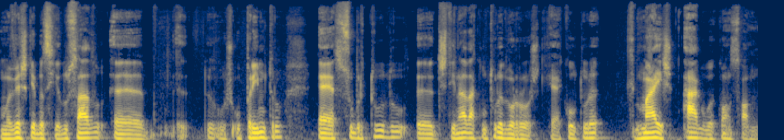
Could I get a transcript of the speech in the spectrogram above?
Uma vez que a Bacia do Sado, uh, o, o, perímetro, é sobretudo uh, destinado à cultura do arroz, que é a cultura que mais água consome.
